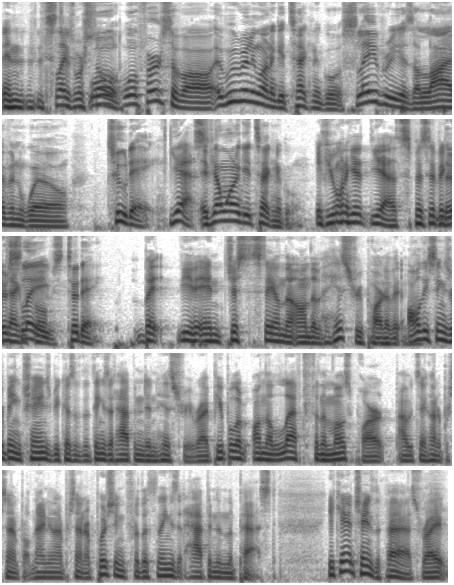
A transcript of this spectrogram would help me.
And the slaves were Mm-hmm. well, sold. well first of all if we really want to get technical slavery is alive and well today Yes. if y'all want to get technical if you want to get yeah specific, they're technical- slaves today But and just to stay on the on the history part of it, all these things are being changed because of the things that happened in history, right? People are on the left for the most part. I would say 100 percent, probably 99 percent, are pushing for the things that happened in the past. You can't change the past, right?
